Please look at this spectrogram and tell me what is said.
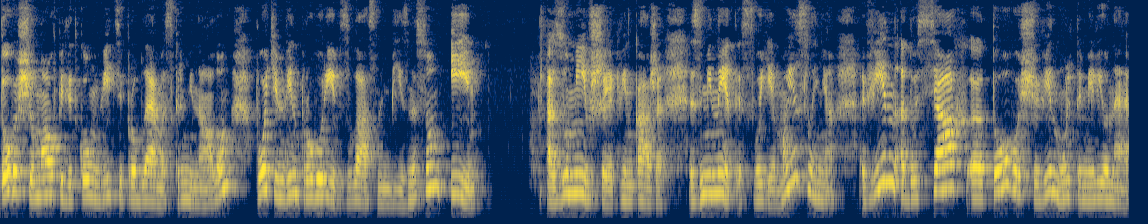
того, що мав в підлітковому віці проблеми з криміналом. Потім він прогорів з власним бізнесом і зумівши, як він каже, змінити своє мислення, він досяг е, того, що він мультимільйонер.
